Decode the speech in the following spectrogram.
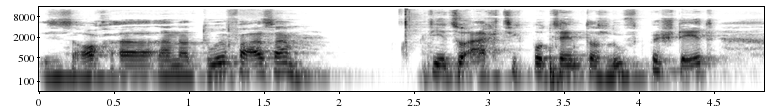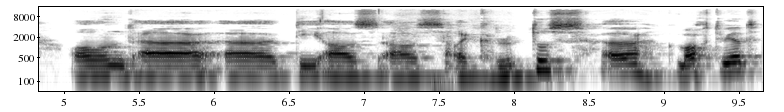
das ist auch eine Naturfaser, die zu 80 Prozent aus Luft besteht und die aus, aus Eukalyptus gemacht wird.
